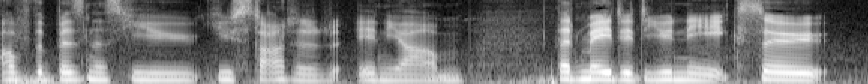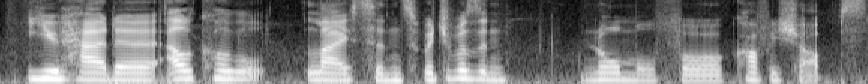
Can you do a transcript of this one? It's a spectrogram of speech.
of the business you, you started in Yarm that made it unique. So you had a alcohol license, which wasn't normal for coffee shops,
